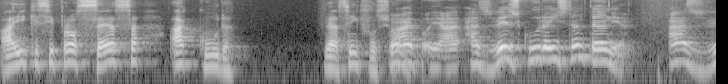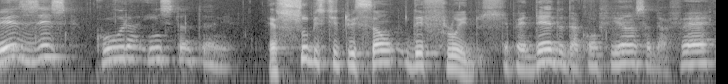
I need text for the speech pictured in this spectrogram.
aí que se processa a cura. Não é assim que funciona? Ah, às vezes cura instantânea. Às vezes cura instantânea. É substituição de fluidos. Dependendo da confiança, da fé,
